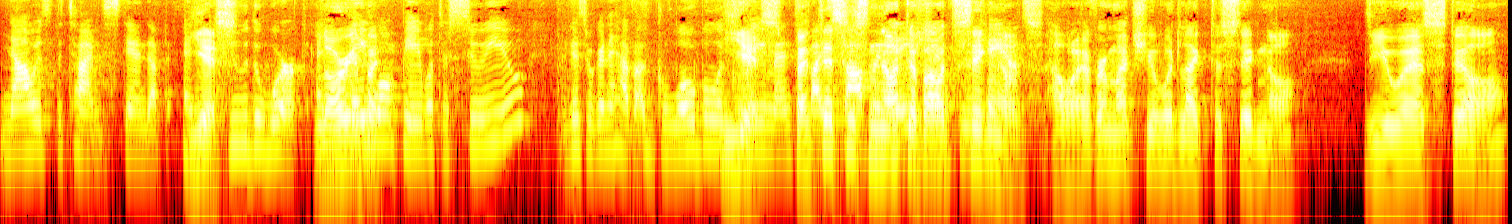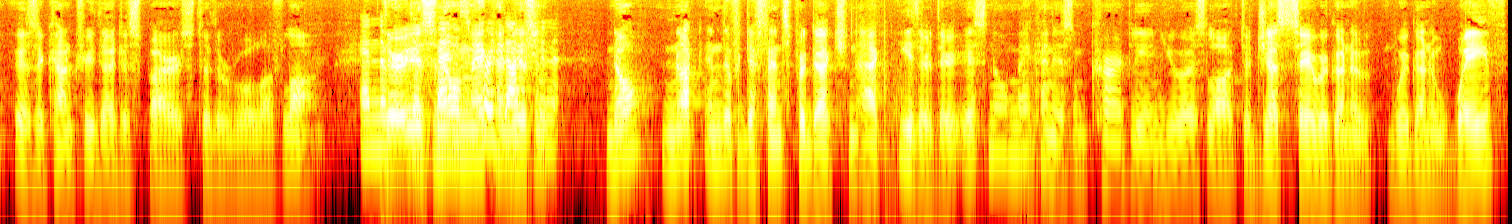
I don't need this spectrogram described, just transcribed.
now is the time to stand up and yes. do the work, and Lori, they won't be able to sue you because we're going to have a global agreement. Yes, but this is not about signals. However much you would like to signal, the U.S. still is a country that aspires to the rule of law. And the there is no mechanism. No, not in the Defense Production Act either. There is no mechanism currently in U.S. law to just say we're going to we're going to waive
